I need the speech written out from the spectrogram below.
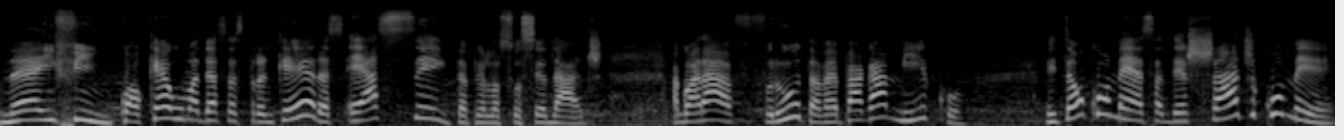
né? Enfim, qualquer uma dessas tranqueiras é aceita pela sociedade. Agora a fruta vai pagar mico. Então começa a deixar de comer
